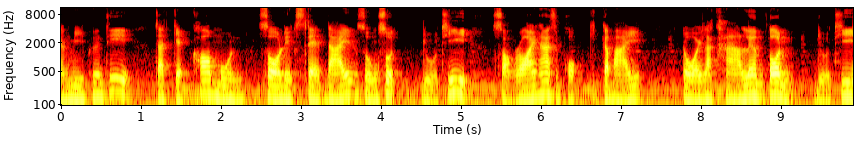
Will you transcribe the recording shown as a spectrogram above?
ยังมีพื้นที่จัดเก็บข้อมูล Solid State Drive สูงสุดอยู่ที่ 256 GB โดยราคาเริ่มต้นอยู่ที่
